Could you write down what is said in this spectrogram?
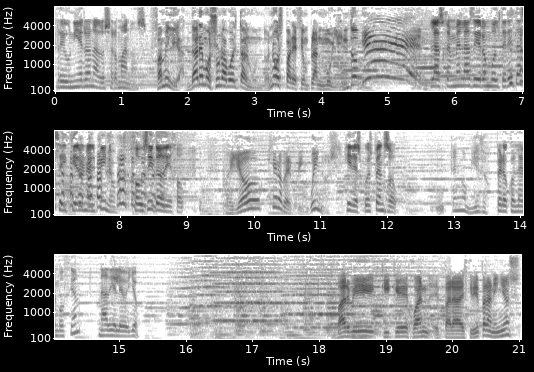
reunieron a los hermanos. Familia, daremos una vuelta al mundo. ¿No os parece un plan muy lindo? Las gemelas dieron volteretas e hicieron el pino. Jousito dijo. Pues yo quiero ver pingüinos. Y después pensó, Tengo miedo. pero con la emoción nadie le oyó. Barbie, Quique, Juan, eh, para escribir para niños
